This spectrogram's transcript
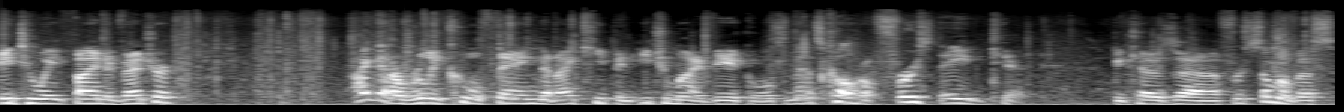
828 Find Adventure. I got a really cool thing that I keep in each of my vehicles, and that's called a first aid kit. Because uh, for some of us,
